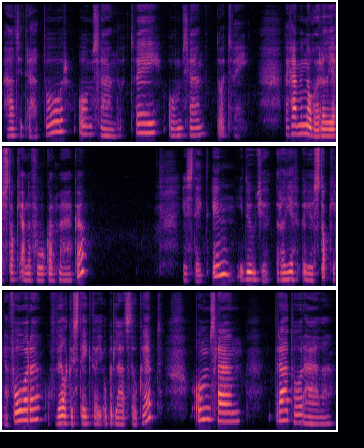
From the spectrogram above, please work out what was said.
haalt je draad door omslaan door 2 omslaan door 2 dan gaan we nog een relief stokje aan de voorkant maken. Je steekt in je duwt je relief je stokje naar voren of welke steek dat je op het laatste ook hebt. Omslaan draad doorhalen.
